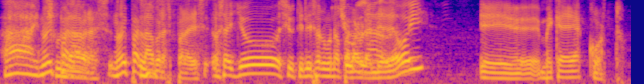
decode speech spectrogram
Ay, no hay palabras, no hay palabras para eso. O sea, yo si utilizo alguna palabra el día de hoy, eh, me quedaría corto.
